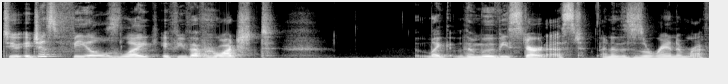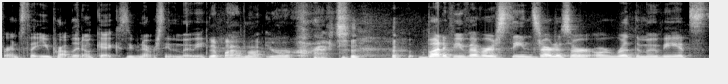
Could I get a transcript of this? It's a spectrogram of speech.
to. It just feels like if you've ever watched like the movie Stardust. I know this is a random reference that you probably don't get because you've never seen the movie. Yep, I have not. You are correct. but if you've ever seen Stardust or, or read the movie, it's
